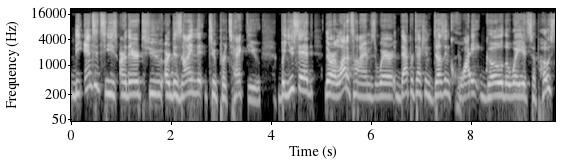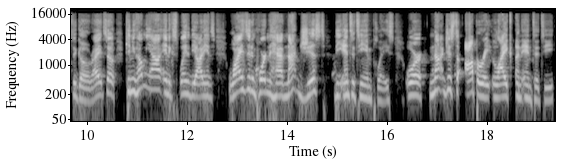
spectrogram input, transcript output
the entities are there to are designed to protect you. But you said there are a lot of times where that protection doesn't quite go the way it's supposed to go right? So can you help me out and explain to the audience why is it important to have not just the entity in place or not just to operate like an entity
